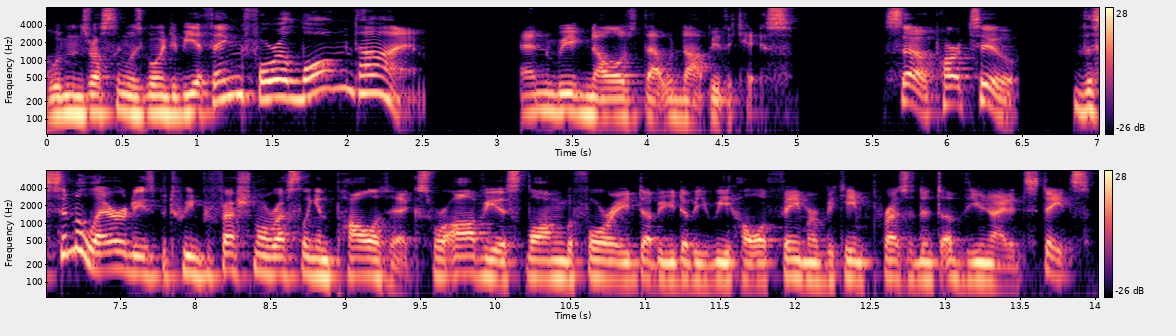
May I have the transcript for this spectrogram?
women's wrestling was going to be a thing for a long time. And we acknowledged that would not be the case. So, part two. The similarities between professional wrestling and politics were obvious long before a WWE Hall of Famer became president of the United States.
